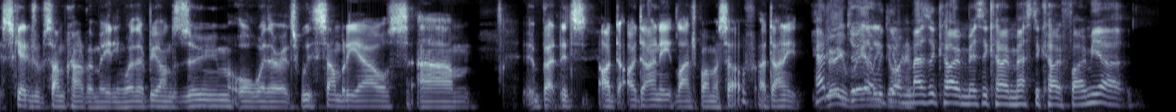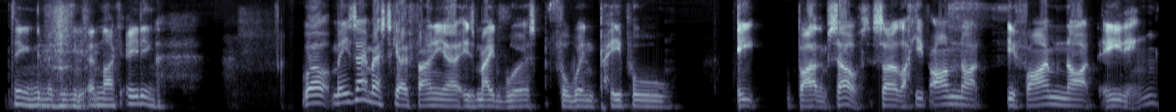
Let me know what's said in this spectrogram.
scheduled some kind of a meeting, whether it be on Zoom or whether it's with somebody else. Um, but it's I, I don't eat lunch by myself. I don't eat. How do you do that with your have... Mazico, Mesico, masticophobia thing and like eating? Well, mesomasticophonia is made worse for when people eat by themselves. So, like, if I'm not if I'm not eating,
